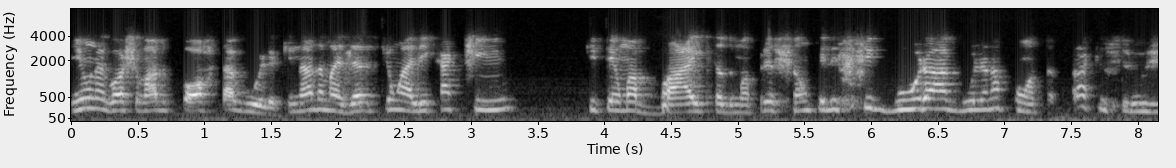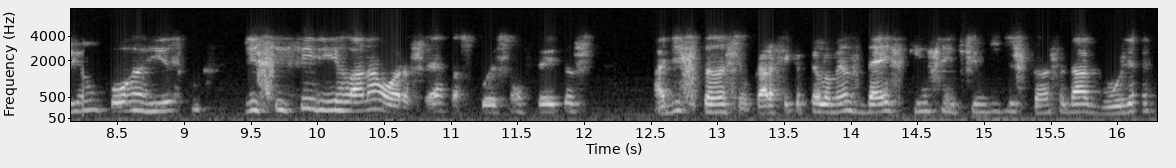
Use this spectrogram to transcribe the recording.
e um negócio chamado porta-agulha, que nada mais é do que um alicatinho que tem uma baita de uma pressão que ele segura a agulha na ponta, para que o cirurgião corra risco de se ferir lá na hora, certo? As coisas são feitas à distância, o cara fica pelo menos 10, 15 centímetros de distância da agulha,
